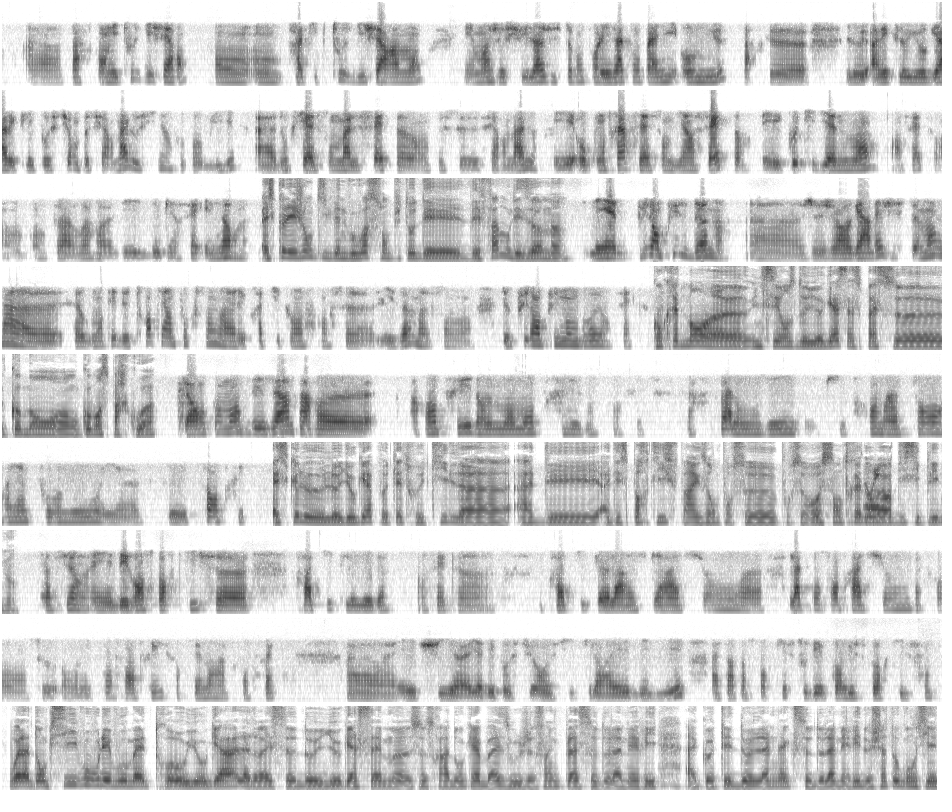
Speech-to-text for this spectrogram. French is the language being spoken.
parce qu'on est tous différents. On, on pratique tous différemment. Et moi, je suis là justement pour les accompagner au mieux parce que le, avec le yoga, avec les postures, on peut se faire mal aussi, hein, faut pas oublier. Euh, donc, si elles sont mal faites, euh, on peut se faire mal. Et au contraire, si elles sont bien faites et quotidiennement, en fait, on, on peut avoir euh, des, des, bienfaits énormes. Est-ce que les gens qui viennent vous voir sont plutôt des, des femmes ou des hommes? Il y a de plus en plus d'hommes. Euh, je, je, regardais justement là, euh, ça a augmenté de 31% euh, les pratiquants en France. les hommes sont de plus en plus nombreux en fait. Concrètement, une séance de yoga, ça se passe comment? On commence par quoi? Alors on commence déjà par rentrer dans le moment présent en fait, par s'allonger et puis prendre un temps rien que pour nous et se centrer. Est-ce que le, le, yoga peut être utile à, à, des, à des sportifs, par exemple, pour se, pour se recentrer dans leur discipline? Bien sûr, et des grands sportifs euh, pratiquent le yoga, en fait. Euh, pratiquent la respiration, euh, la concentration, parce qu'on on est concentré forcément à ce qu'on fait. Euh, et puis, euh, il y a des postures aussi qui leur est dédiées à certains sportifs. Tout dépend du sport qu'ils font. Voilà, donc si vous voulez vous mettre au yoga, l'adresse de Yogasem, euh, ce sera donc à Bazouge, 5 places de la mairie, à côté de l'annexe de la mairie de Château-Gontier.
